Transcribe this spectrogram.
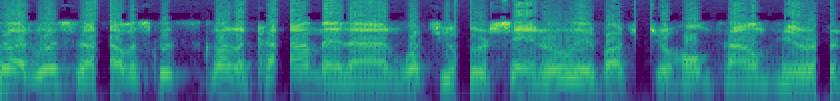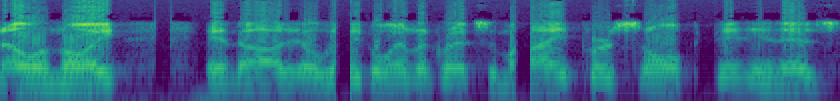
Good. Listen, I was just going to comment on what you were saying earlier about your hometown here in Illinois and uh, illegal immigrants. And my personal opinion is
